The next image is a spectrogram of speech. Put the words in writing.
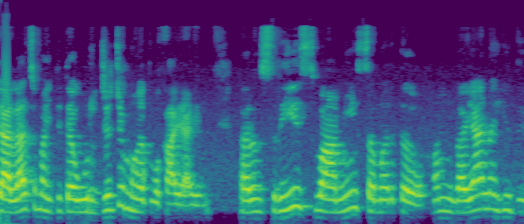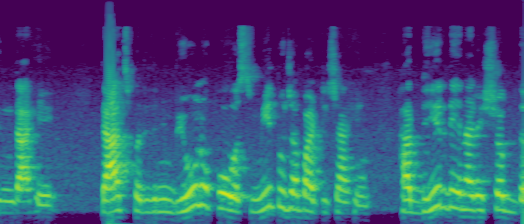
त्यालाच माहिती त्या ऊर्जेचे महत्त्व काय आहे. कारण श्री स्वामी समर्थ हम गया नाही जिंदा आहे त्याच पद्धतीने भिवू नकोस मी तुझ्या पाठीशी आहे. हा धीर देणारे शब्द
